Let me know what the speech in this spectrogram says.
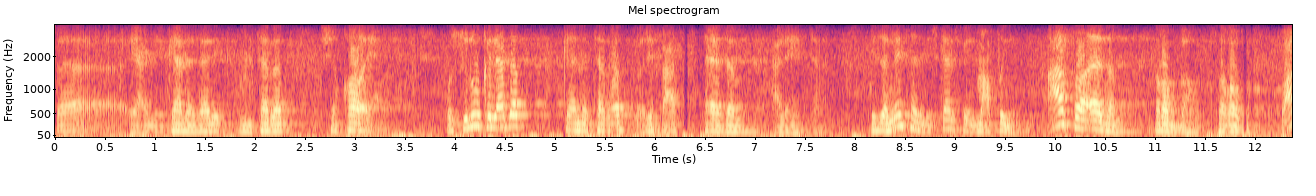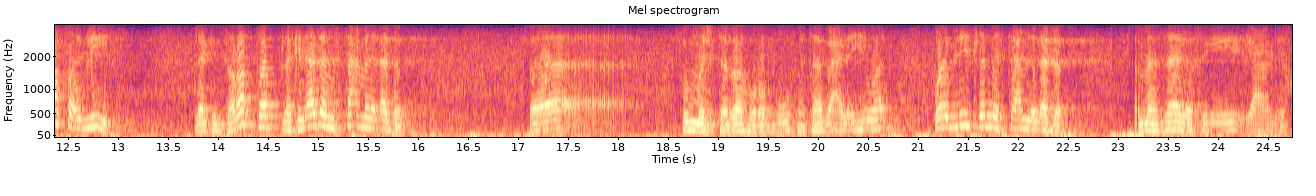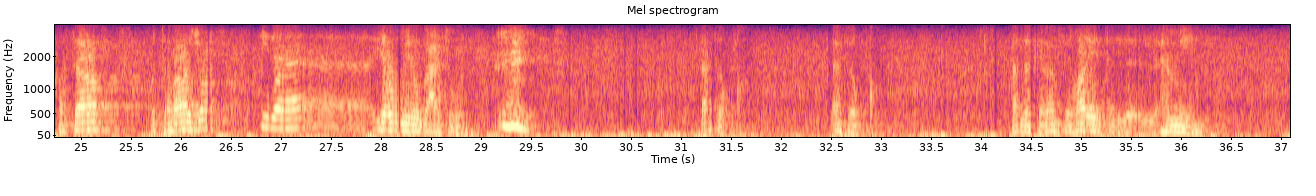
فيعني كان ذلك من سبب شقائه. وسلوك الأدب كان سبب رفعة آدم عليه السلام. إذا ليس الإشكال في المعصية. عصى آدم ربه صغور وعصى إبليس. لكن ترتب لكن آدم استعمل الأدب. ف... ثم اجتباه ربه فتاب عليه وهدى وإبليس لم يستعمل الأدب. فما زال في يعني خسار وتراجع إلى يوم يبعثون. أفق أفق. هذا كلام في غاية الأهمية.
